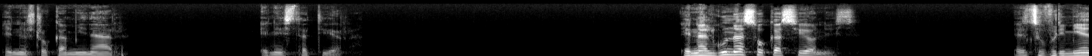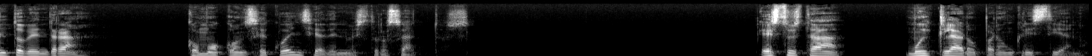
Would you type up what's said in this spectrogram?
en nuestro caminar en esta tierra. En algunas ocasiones, el sufrimiento vendrá como consecuencia de nuestros actos. Esto está muy claro para un cristiano.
